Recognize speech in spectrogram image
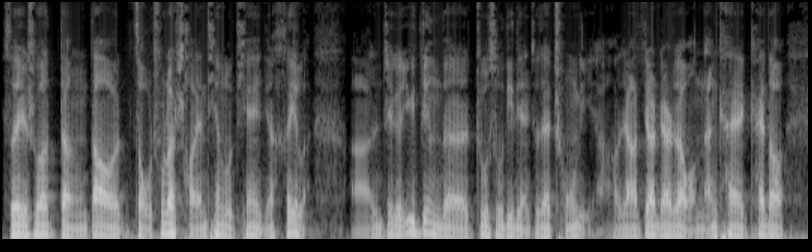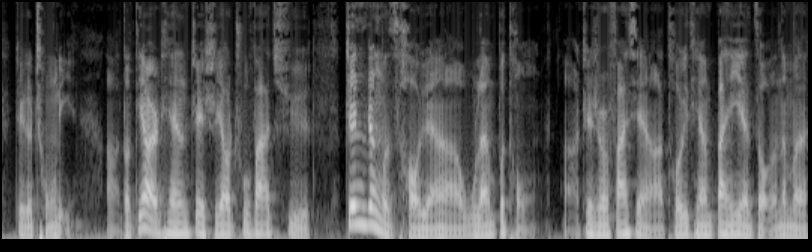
所以说，等到走出了草原天路，天已经黑了。啊，这个预定的住宿地点就在崇礼啊，然后第二天再往南开，开到这个崇礼啊，到第二天这是要出发去真正的草原啊，乌兰布统啊，这时候发现啊，头一天半夜走的那么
